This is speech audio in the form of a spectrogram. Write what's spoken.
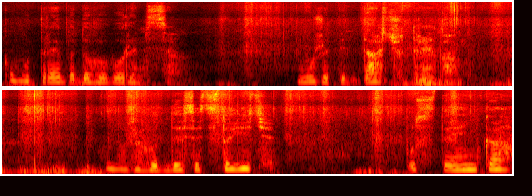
Кому треба, договоримося. Може під дачу треба. Вона вже год 10 стоїть. Пустенька.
